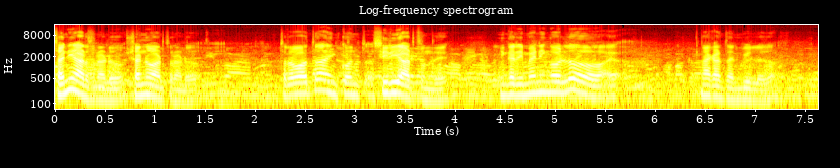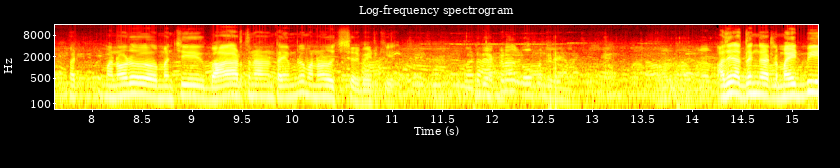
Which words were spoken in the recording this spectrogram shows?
Sunny ఆడుతున్నాడు షన్ను ఆడుతున్నాడు. తర్వాత ఇంకొంత సిరి ఆడుతుంది. ఇంకా రిమైనింగ్ వాళ్ళు నాకు అంత అనిపించలేదు. బట్ మనోడు మంచి బాగా ఆడుతున్నాడు టైంలో మనోడు వచ్చేసాడు బయటికి. అదే అర్థం కావట్లేదు. మైట్ బి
